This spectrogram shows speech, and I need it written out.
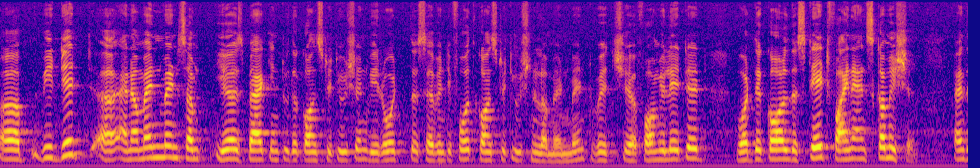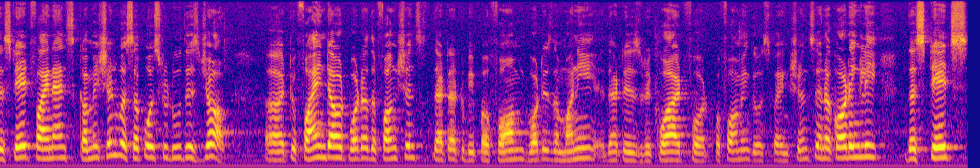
Uh, we did uh, an amendment some years back into the Constitution. We wrote the 74th Constitutional Amendment, which uh, formulated what they call the State Finance Commission. And the State Finance Commission was supposed to do this job, uh, to find out what are the functions that are to be performed, what is the money that is required for performing those functions, and accordingly, the states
